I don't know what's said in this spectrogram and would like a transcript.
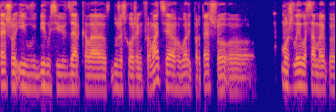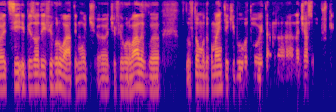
те, що і в бігусі, і в дзеркала дуже схожа інформація, говорить про те, що можливо саме е, ці епізоди і фігуруватимуть, е, чи фігурували в в тому документі, який був готовий там на, на час обшуки.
